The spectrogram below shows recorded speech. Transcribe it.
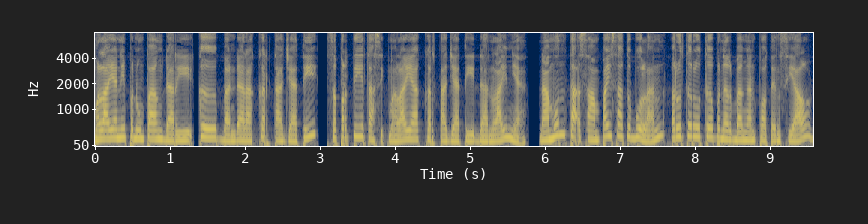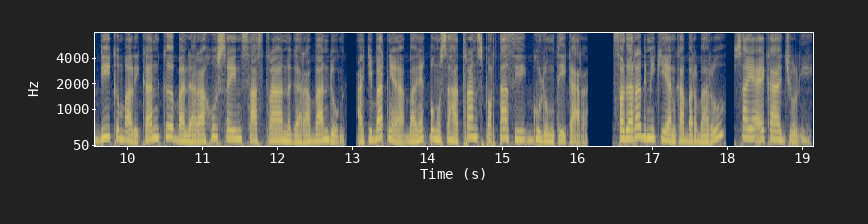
melayani penumpang dari ke Bandara Kertajati seperti Tasikmalaya, Kertajati, dan lainnya. Namun tak sampai satu bulan, rute-rute penerbangan potensial dikembalikan ke Bandara Hussein Sastra Negara Bandung. Akibatnya, banyak pengusaha transportasi gulung tikar. Saudara demikian kabar baru, saya Eka Juli.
